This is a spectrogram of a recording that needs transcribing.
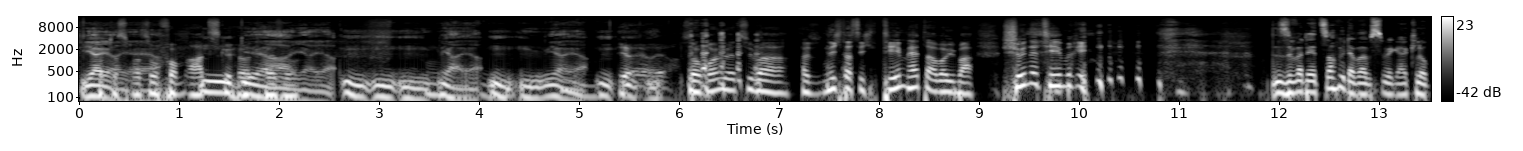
ja, ich ja, habe das ja, mal ja. so vom Arzt Mm, gehört. Ja, also. ja, ja. Mm, mm, mm. Ja, ja. Mm. Ja, ja. Mm, Ja, mm, ja, mm. ja. So, wollen wir jetzt über, also nicht, dass ich Themen hätte, aber über schöne Themen reden. Dann sind wir jetzt doch wieder beim Swinger Club.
